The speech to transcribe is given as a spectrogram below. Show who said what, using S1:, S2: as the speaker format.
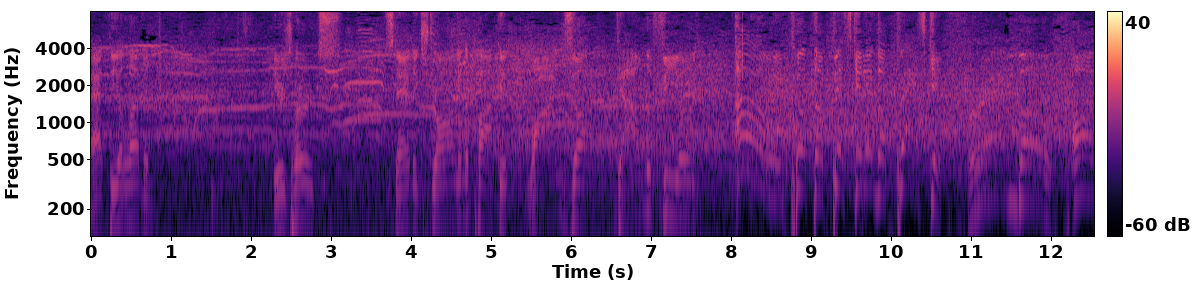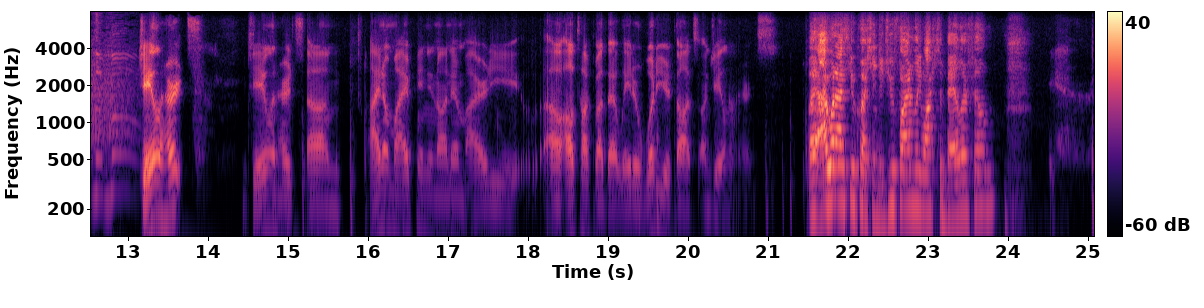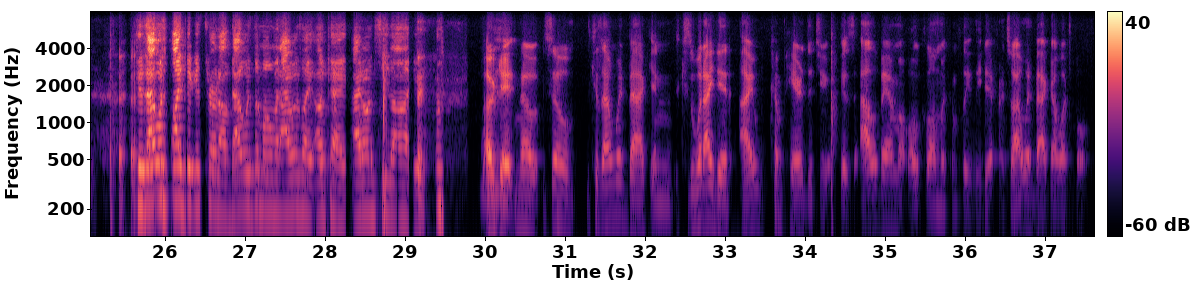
S1: at the 11. Here's Hurts, standing strong in the pocket, winds up, down the field. Oh, he put the biscuit in the basket. Rambo on the move.
S2: Jalen Hurts. Jalen Hurts. Um, I know my opinion on him. I already. I'll, I'll talk about that later. What are your thoughts on Jalen Hurts?
S3: Wait, I want to ask you a question. Did you finally watch the Baylor film? Because that was my biggest turnoff. That was the moment I was like, okay, I don't see the hype.
S2: okay, no. So because I went back and because what I did, I compared the two because Alabama, Oklahoma, completely different. So I went back, I watched both.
